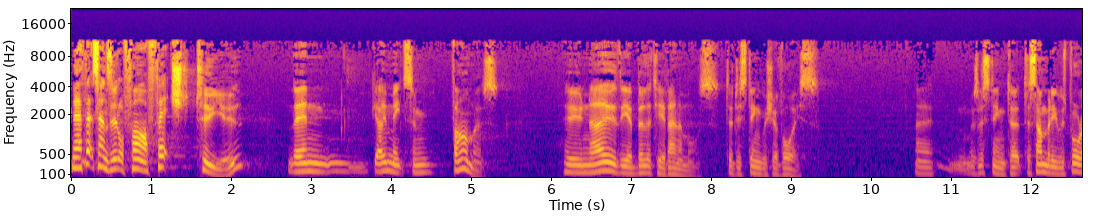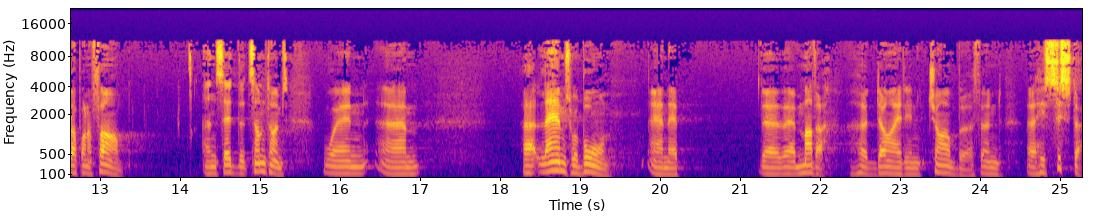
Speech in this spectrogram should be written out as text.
Now, if that sounds a little far fetched to you, then go meet some farmers who know the ability of animals to distinguish a voice. I was listening to, to somebody who was brought up on a farm and said that sometimes when um, uh, lambs were born and their, their, their, mother had died in childbirth, and uh, his sister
